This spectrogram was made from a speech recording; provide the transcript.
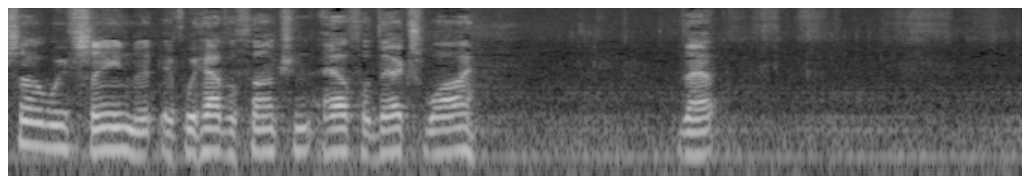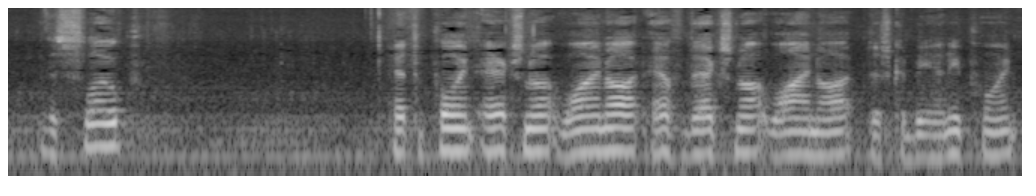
So we've seen that if we have a function f of xy, that the slope at the point x naught, y naught, f of x naught, y naught, this could be any point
